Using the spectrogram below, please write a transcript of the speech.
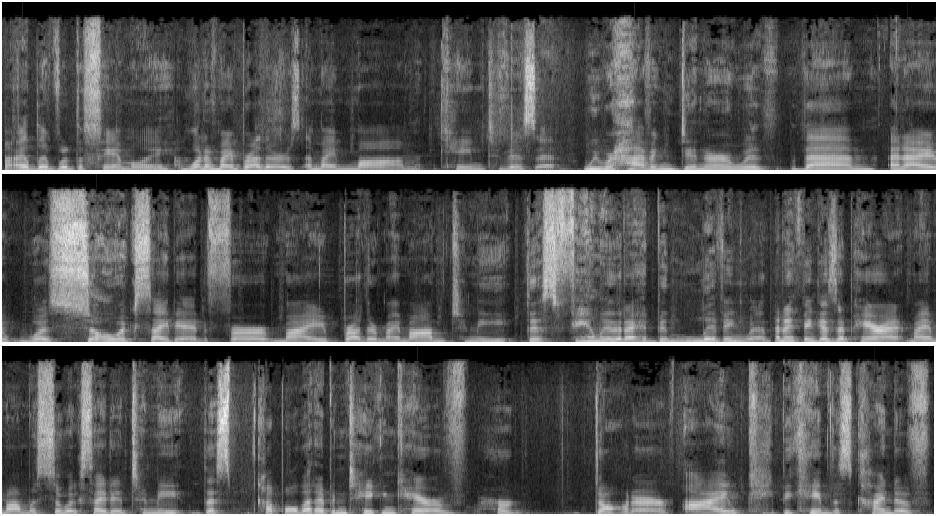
I lived with the family. One of my brothers and my mom came to visit. We were having dinner with them, and I was so excited for my brother, my mom, to meet this family that I had been living with. And I think as a parent, my mom was so excited to meet this couple that had been taking care of her daughter. I became this kind of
